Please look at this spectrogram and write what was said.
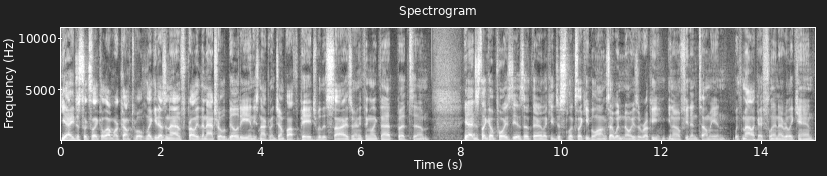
yeah, he just looks like a lot more comfortable. Like he doesn't have probably the natural ability, and he's not going to jump off the page with his size or anything like that. But um, yeah, I just like how poised he is out there. Like he just looks like he belongs. I wouldn't know he's a rookie, you know, if he didn't tell me. And with Malachi Flynn, I really can.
